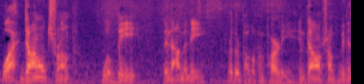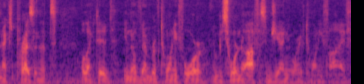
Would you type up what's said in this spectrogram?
Why? Donald Trump will be the nominee for the Republican Party, and Donald Trump will be the next president elected in November of 24 and be sworn into office in January of 25.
